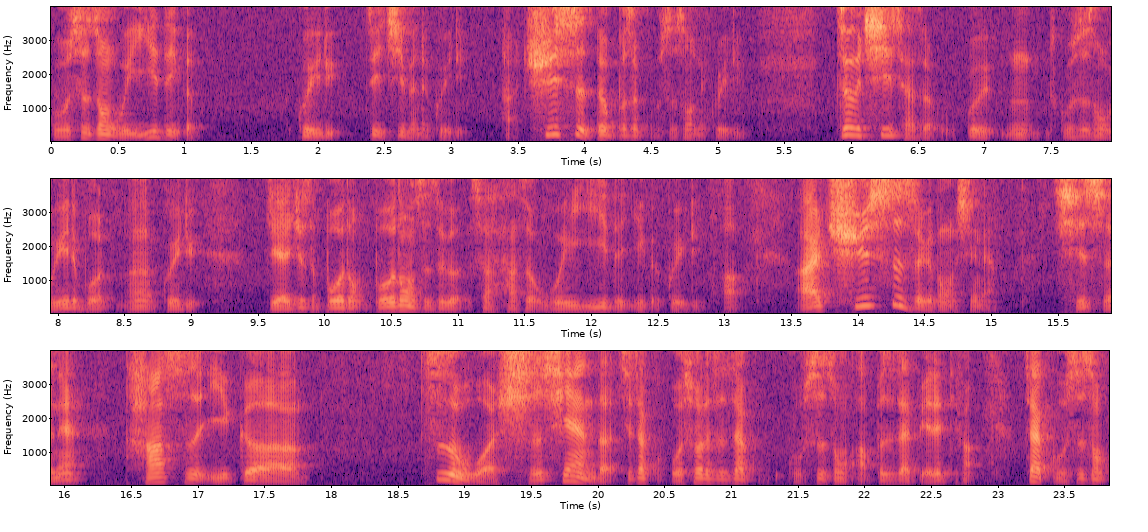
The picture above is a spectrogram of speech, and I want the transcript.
股市中唯一的一个规律，最基本的规律啊。趋势都不是股市中的规律，周期才是规嗯股市中唯一的波嗯规律，也就是波动。波动是这个是它是唯一的一个规律啊。而趋势这个东西呢，其实呢，它是一个自我实现的。就在我说的是在股市中啊，不是在别的地方。在股市中，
